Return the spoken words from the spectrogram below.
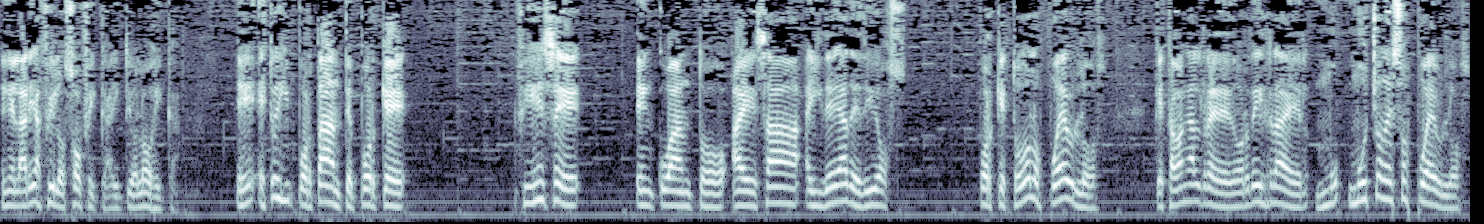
en el área filosófica y teológica. Eh, esto es importante porque, fíjense, en cuanto a esa idea de Dios, porque todos los pueblos que estaban alrededor de Israel, mu- muchos de esos pueblos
